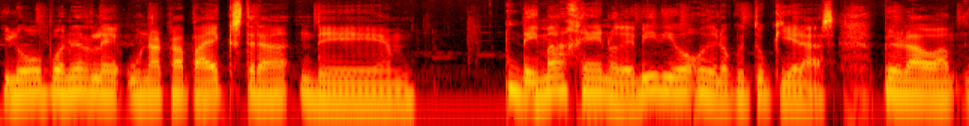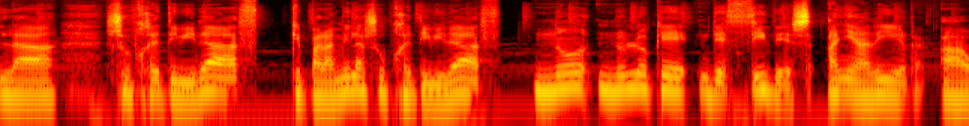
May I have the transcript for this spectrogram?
y luego ponerle una capa extra de de imagen o de vídeo o de lo que tú quieras. Pero la, la subjetividad, que para mí la subjetividad no, no lo que decides añadir a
